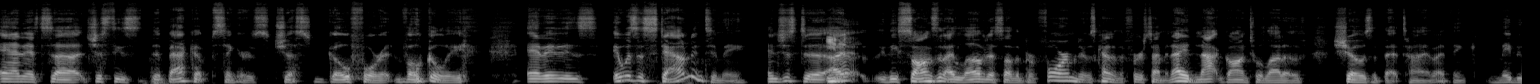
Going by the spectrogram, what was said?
And it's uh just these the backup singers just go for it vocally, and it is it was astounding to me. And just uh, You I, these songs that I loved, I saw them performed. It was kind of the first time, and I had not gone to a lot of shows at that time. I think maybe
